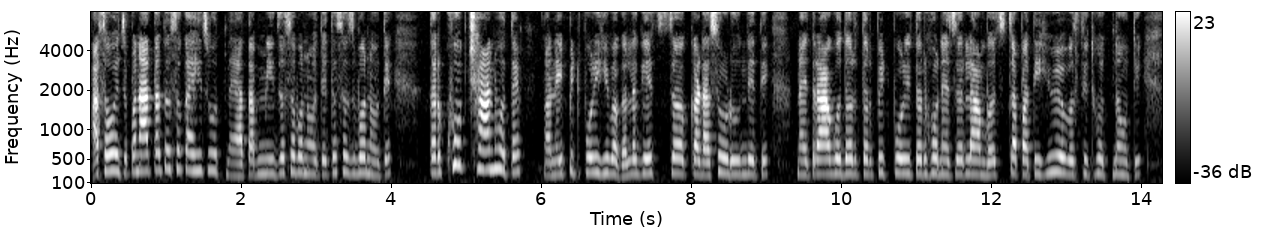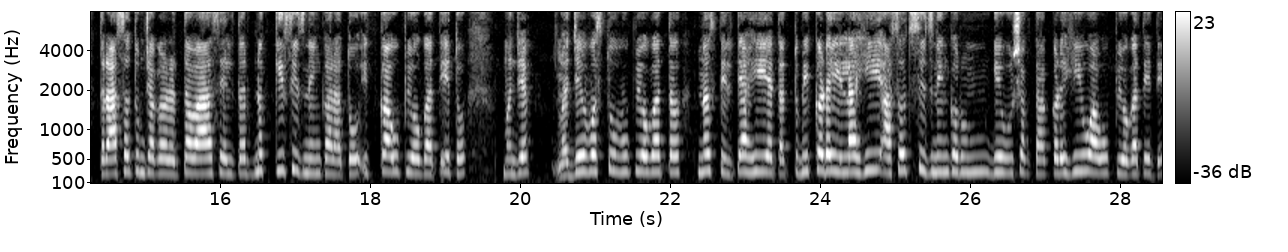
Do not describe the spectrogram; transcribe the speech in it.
असं व्हायचं. पण आता तसं काहीच होत नाही. आता मी जसं बनवते तसंच बनवते. तर खूप छान होते आणि पिठपोळी ही बघा लगेच कडा सोडून देते. नाहीतर अगोदर तर पिठपोळी तर होण्याचं लांबच. चपाती ही व्यवस्थित होत नव्हती. तर असं तुमच्याकडे तवा असेल तर नक्की सिजनिंग करा. तो इतका उपयोगात येतो. म्हणजे जे वस्तू उपयोगात नसतील त्याही येतात. तुम्ही कढईलाही असंच सिजनिंग करून घेऊ शकता. कढई वा उपयोगात येते.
